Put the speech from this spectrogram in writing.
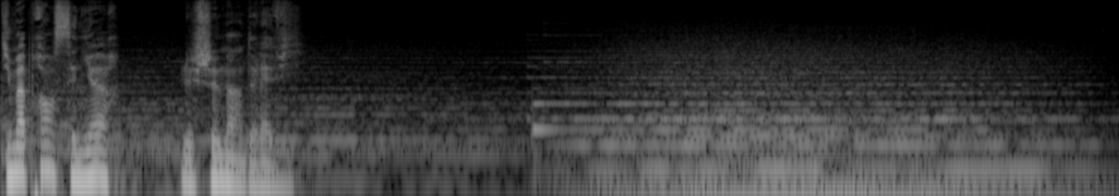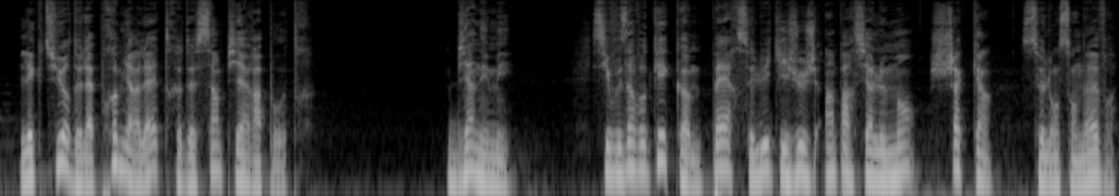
Tu m'apprends, Seigneur, le chemin de la vie. Lecture de la première lettre de Saint Pierre apôtre. Bien-aimés, si vous invoquez comme Père celui qui juge impartialement chacun selon son œuvre,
